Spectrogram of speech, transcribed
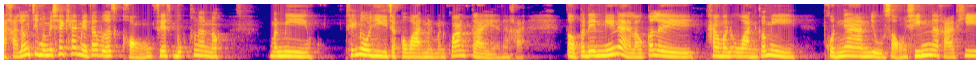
นะคะแล้วจริงๆมันไม่ใช่แค่ Metaverse ของ Facebook เท่านั้นเนาะมันมีเทคโนโลยีจักรวาลมันมันกว้างไกลนะคะ ต่อประเด็นนี้เนี่ยเราก็เลยทางวันโอวันก็มีผลงานอยู่สองชิ้นนะคะที่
